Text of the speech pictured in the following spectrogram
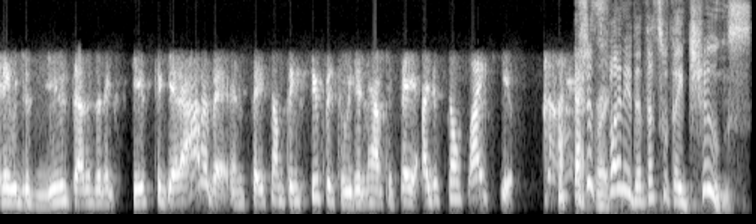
And he would just use that as an excuse to get out of it and say something stupid, so he didn't have to say, "I just don't like you." It's just Right. funny that that's what they choose.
